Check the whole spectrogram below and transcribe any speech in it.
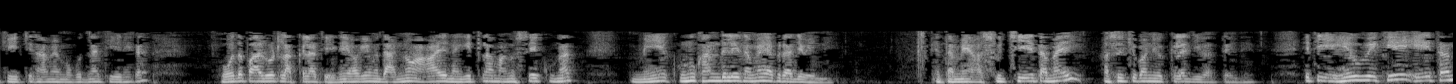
කීර්ති නාමයක් මොකුත් නැහැ කියන එක හොදපාලුවට ලක් වෙලා තියෙන. ඒ වගේම දන්නවා ආයේ නැගිටලා මිනිස්සෙක් වුණත් මේ කුණු කන්දලේ තමයි අපි රජ වෙන්නේ. එතන මේ අසුචියේ තමයි අසුචි පණියක් කියලා ජීවත් වෙන්නේ. ඉතින් එහෙව් එකේ ඒතන්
